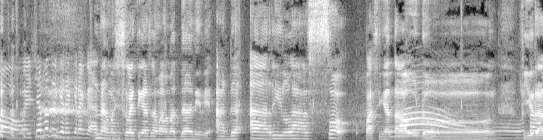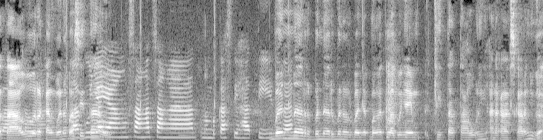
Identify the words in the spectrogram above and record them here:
Oh, wait, siapa tuh kira-kira kan? Nah, masih seletingan sama Ahmad Dhani nih. Ada Ari Lasso. Pastinya tahu Wow. dong. Vira tahu, rekan Buana pasti Lagunya tahu. yang sangat-sangat membekas di hati itu kan. Bener, bener, bener banyak banget lagunya yang kita tahu nih. Anak-anak sekarang juga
